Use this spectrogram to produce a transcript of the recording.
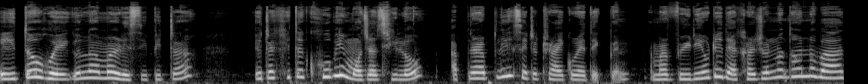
এই তো হয়ে গেল আমার রেসিপিটা এটা খেতে খুবই মজা ছিল। আপনারা প্লিজ এটা ট্রাই করে দেখবেন। আমার ভিডিওটি দেখার জন্য ধন্যবাদ।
